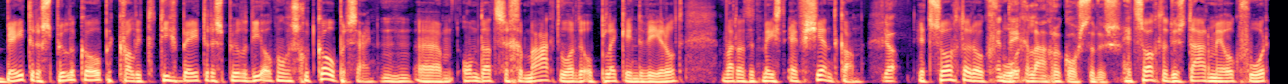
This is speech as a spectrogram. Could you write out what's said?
betere spullen kopen, kwalitatief betere spullen, die ook nog eens goedkoper zijn. Mhm. Ehm, omdat ze gemaakt worden op plekken in de wereld waar dat het meest efficiënt kan. Ja. Het zorgt er ook voor. En tegen lagere kosten dus. Het zorgt er dus daarmee ook voor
